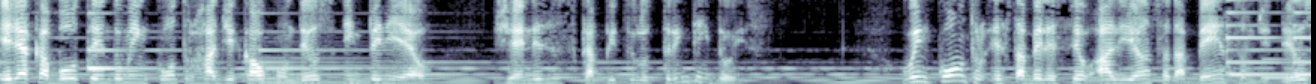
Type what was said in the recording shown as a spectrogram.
ele acabou tendo um encontro radical com Deus em Peniel. Gênesis capítulo 32. O encontro estabeleceu a aliança da bênção de Deus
